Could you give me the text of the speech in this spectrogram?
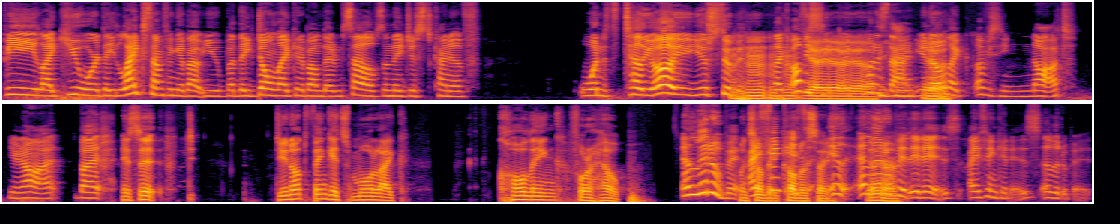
be like you or they like something about you but they don't like it about themselves and they just kind of want to tell you oh you're stupid Mhm, like mhm. Yeah, obviously yeah, like yeah. what is that Mhm. you know Yeah. like obviously not you're not but Is it? Do you not think it's more like calling for help? A little bit. When I somebody think comments it's, a, a little Yeah. bit. It is. I think it is a little bit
